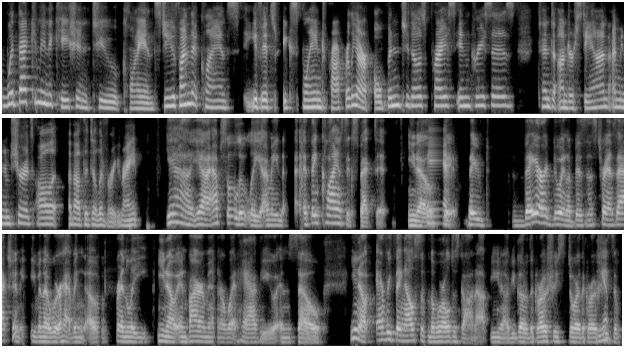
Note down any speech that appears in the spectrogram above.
With that communication to clients, do you find that clients, if it's explained properly, are open to those price increases, tend to understand? I mean, I'm sure it's all about the delivery, right? Yeah, yeah, absolutely. I mean, I think clients expect it. You know, yeah. they, they they are doing a business transaction even though we're having a friendly you know environment or what have you. And so you know everything else in the world has gone up. You know if you go to the grocery store the groceries yep. have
